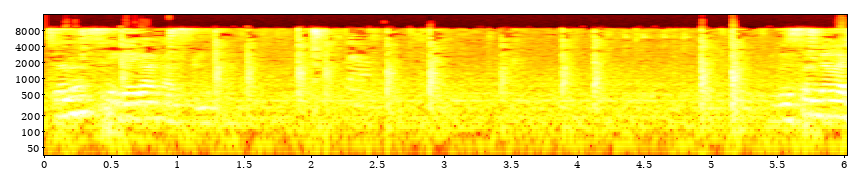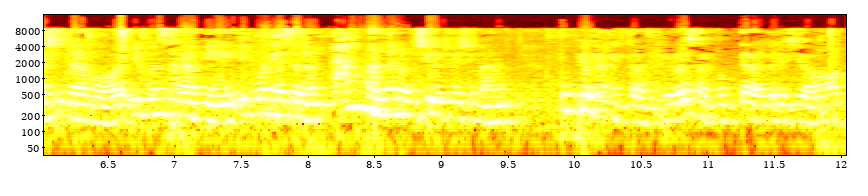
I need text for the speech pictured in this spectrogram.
전 세계가 같습니다. 이거 설명하신다고 일본 사람이 일본에서는 딱 맞는 음식을 주지만 가니까 별로 잘 먹더라 그러죠.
